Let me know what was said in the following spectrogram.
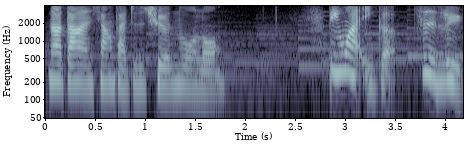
那当然相反就是怯懦喽。另外一个自律。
